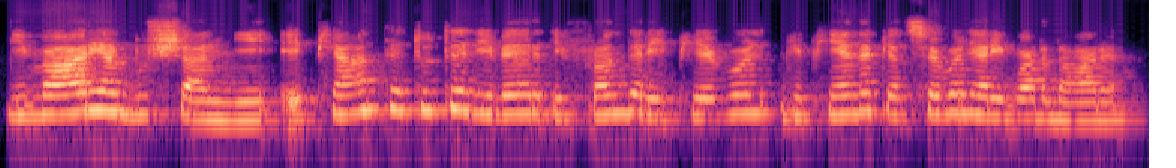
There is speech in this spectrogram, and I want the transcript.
di vari albuscelli e piante tutte di verdi fronde ripiene piacevoli a riguardare.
